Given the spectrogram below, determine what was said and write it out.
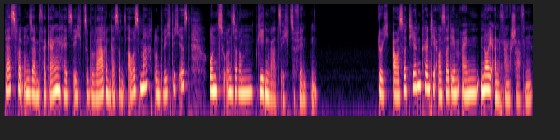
das von unserem Vergangenheits-Ich zu bewahren, das uns ausmacht und wichtig ist, und zu unserem Gegenwarts-Ich zu finden. Durch Aussortieren könnt ihr außerdem einen Neuanfang schaffen.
